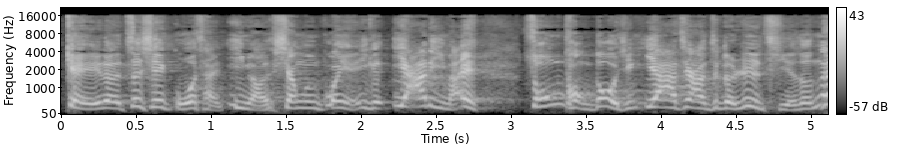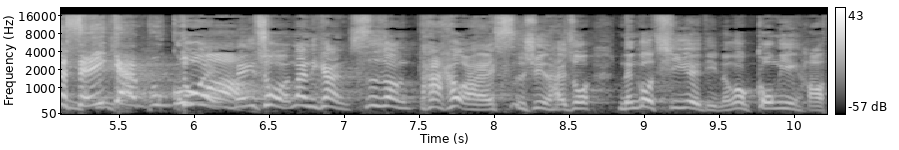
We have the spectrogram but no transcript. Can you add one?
给了这些国产疫苗的相关官员一个压力嘛，哎。总统都已经压价这个日期的时候，那谁敢不过啊？对，没错。那你看，事实上他后来还视讯还说能够七月底能够供应好。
